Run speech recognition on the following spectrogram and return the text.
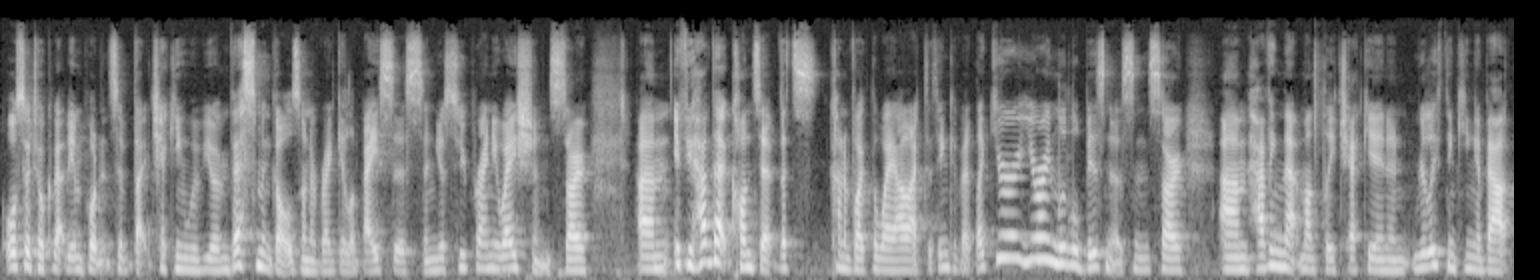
also talk about the importance of like checking with your investment goals on a regular basis and your superannuation. So um, if you have that concept, that's kind of like the way I like to think of it. Like you're your own little business. And so um, having that monthly check-in and really thinking about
